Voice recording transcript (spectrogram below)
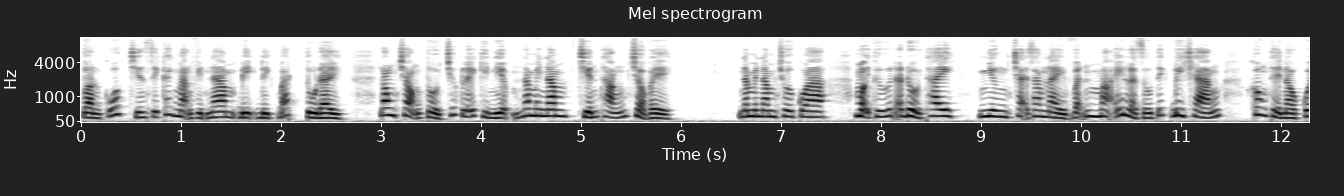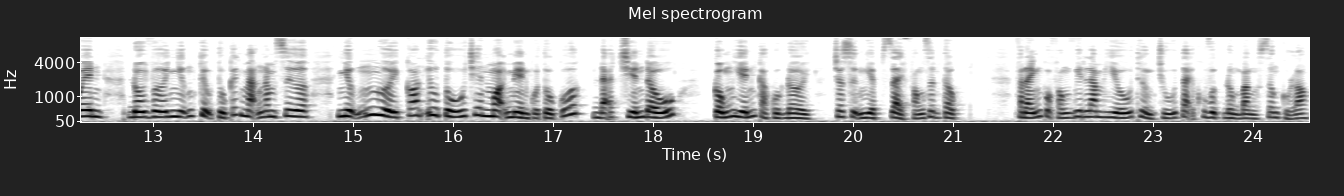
toàn quốc chiến sĩ cách mạng Việt Nam bị địch bắt tù đầy, long trọng tổ chức lễ kỷ niệm 50 năm chiến thắng trở về. 50 năm trôi qua, mọi thứ đã đổi thay, nhưng trại giam này vẫn mãi là dấu tích bi tráng, không thể nào quên đối với những cựu tù cách mạng năm xưa, những người con ưu tú trên mọi miền của Tổ quốc đã chiến đấu, cống hiến cả cuộc đời cho sự nghiệp giải phóng dân tộc. Phản ánh của phóng viên Lam Hiếu thường trú tại khu vực đồng bằng sông Cửu Long.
